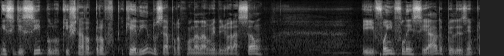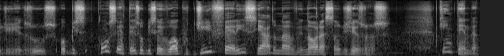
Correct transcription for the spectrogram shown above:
esse discípulo que estava querendo se aprofundar na vida de oração e foi influenciado pelo exemplo de Jesus, com certeza observou algo diferenciado na, na oração de Jesus. Porque entenda,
